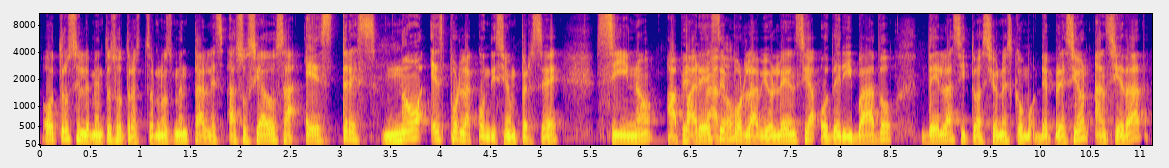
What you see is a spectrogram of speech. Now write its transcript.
otros elementos o trastornos mentales asociados a estrés. No es por la condición per se, sino aparece ¿Derivado? por la violencia o derivado de las situaciones como depresión, ansiedad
